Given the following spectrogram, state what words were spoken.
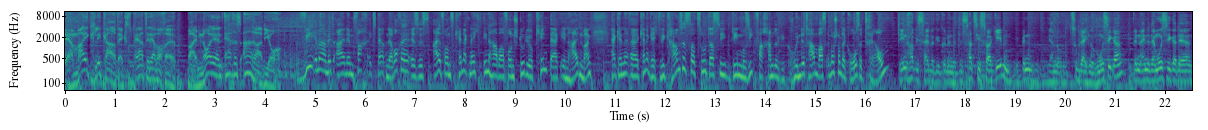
Der Mike Lickhardt Experte der Woche beim neuen RSA Radio. Wie immer mit einem Fachexperten der Woche. Es ist Alfons Kennerknecht, Inhaber von Studio Kindberg in Heidenbank. Herr Ken äh, Kennerknecht, wie kam es dazu, dass Sie den Musikfachhandel gegründet haben? War es immer schon der große Traum? Den habe ich selber gegründet. Das hat sich so ergeben. Ich bin ja noch, zugleich noch Musiker. Ich bin einer der Musiker, der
